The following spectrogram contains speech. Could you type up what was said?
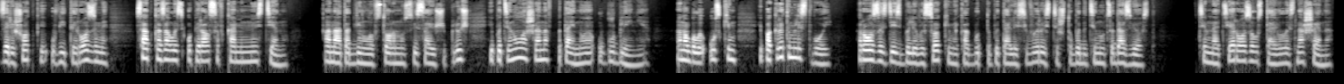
За решеткой, увитой розами, сад, казалось, упирался в каменную стену. Она отодвинула в сторону свисающий плющ и потянула Шена в потайное углубление. Оно было узким и покрытым листвой. Розы здесь были высокими, как будто пытались вырасти, чтобы дотянуться до звезд. В темноте Роза уставилась на Шена.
